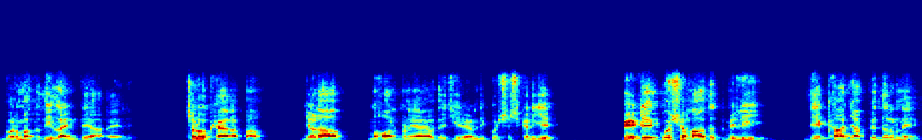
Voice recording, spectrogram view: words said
ਗੁਰਮਤ ਦੀ ਲਾਈਨ ਤੇ ਆ ਰਹੇ ਨੇ। ਚਲੋ ਖੈਰ, ਆਪਾਂ ਜਿਹੜਾ ਮਾਹੌਲ ਬਣਿਆ ਉਹਦੇ 'ਚ ਹੀ ਰਹਿਣ ਦੀ ਕੋਸ਼ਿਸ਼ ਕਰੀਏ। ਬੇਟੇ ਕੋ ਸ਼ਹਾਦਤ ਮਿਲੀ। ਦੇਖਾ ਜਾਂ ਪਿਦਰ ਨੇ।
